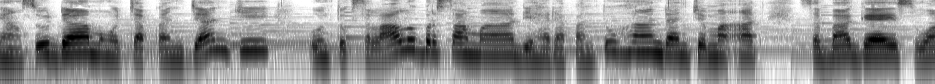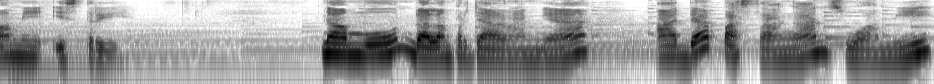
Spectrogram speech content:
yang sudah mengucapkan janji untuk selalu bersama di hadapan Tuhan dan jemaat sebagai suami istri. Namun, dalam perjalanannya ada pasangan suami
